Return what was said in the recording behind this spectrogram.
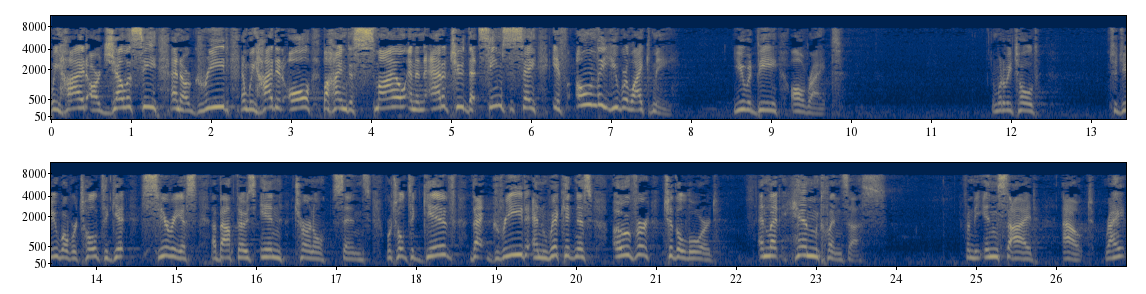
We hide our jealousy and our greed and we hide it all behind a smile and an attitude that seems to say, if only you were like me, you would be alright. And what are we told to do? Well, we're told to get serious about those internal sins. We're told to give that greed and wickedness over to the Lord and let Him cleanse us from the inside out, right?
